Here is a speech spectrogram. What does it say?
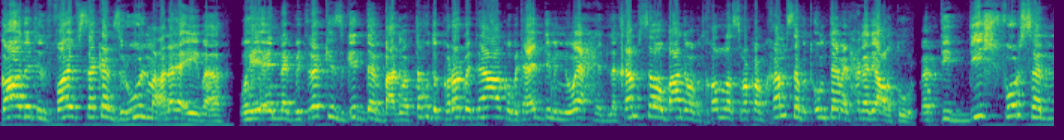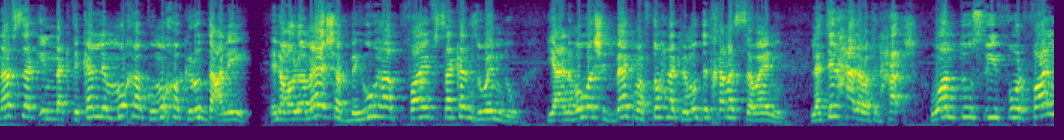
قاعدة ال five seconds rule معناها إيه بقى؟ وهي إنك بتركز جدا بعد ما بتاخد القرار بتاعك وبتعد من واحد لخمسة وبعد ما بتخلص رقم خمسة بتقوم تعمل الحاجة دي على طول، ما بتديش فرصة لنفسك إنك تكلم مخك ومخك يرد عليك. العلماء شبهوها ب five seconds window، يعني هو شباك مفتوح لك لمدة خمس ثواني، لا تلحق لا ما تلحقش، 1 2 3 4 5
